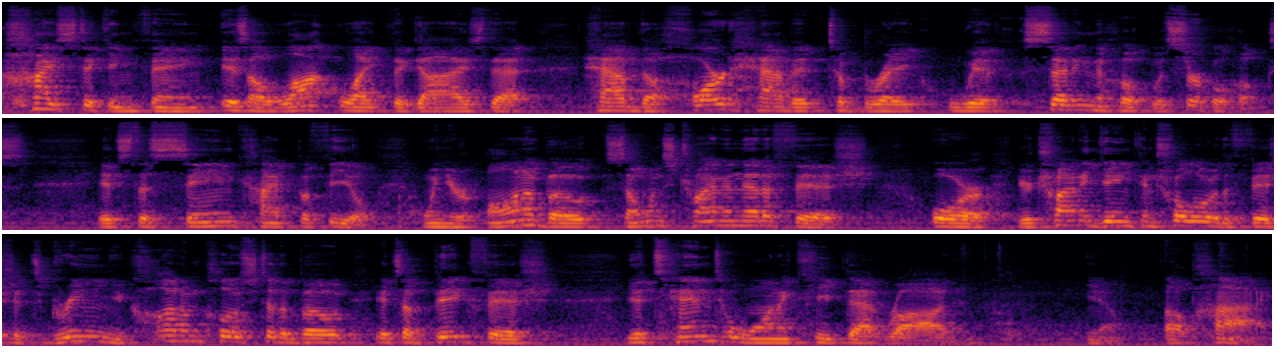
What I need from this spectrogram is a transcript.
high sticking thing is a lot like the guys that have the hard habit to break with setting the hook with circle hooks. It's the same type of feel. When you're on a boat, someone's trying to net a fish, or you're trying to gain control over the fish, it's green, you caught them close to the boat, it's a big fish, you tend to want to keep that rod, you know, up high.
